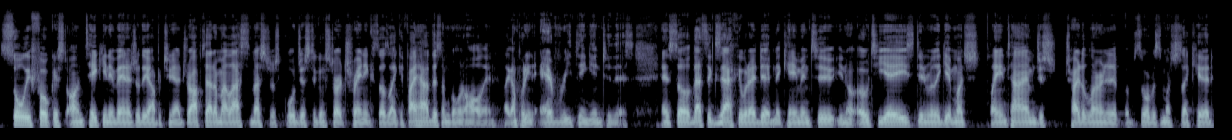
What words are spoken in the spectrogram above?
solely focused on taking advantage of the opportunity. I dropped out of my last semester of school just to go start training because I was like, if I have this, I'm going all in. Like I'm putting everything into this. And so that's exactly what I did. And it came into, you know, OTAs, didn't really get much playing time, just tried to learn and absorb as much as I could.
